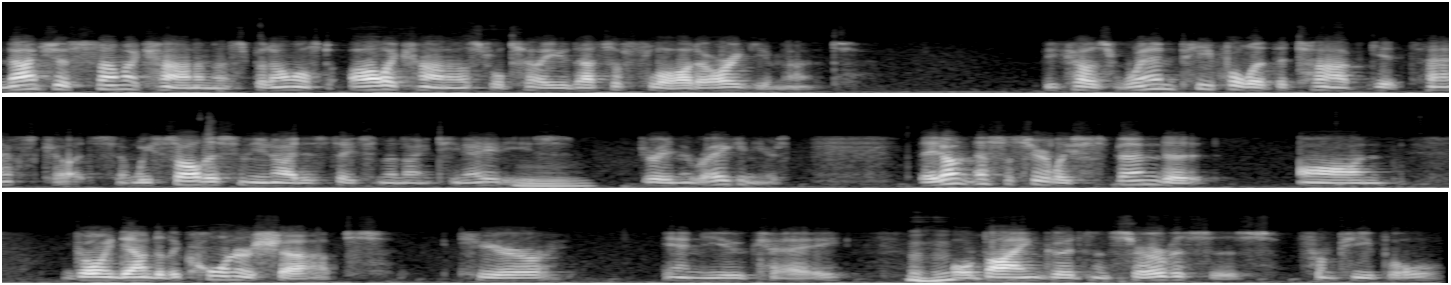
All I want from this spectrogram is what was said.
Not just some economists, but almost all economists will tell you that's a flawed argument. Because when people at the top get tax cuts, and we saw this in the United States in the 1980s mm-hmm. during the Reagan years, they don't necessarily spend it on going down to the corner shops here in UK mm-hmm. or buying goods and services from people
